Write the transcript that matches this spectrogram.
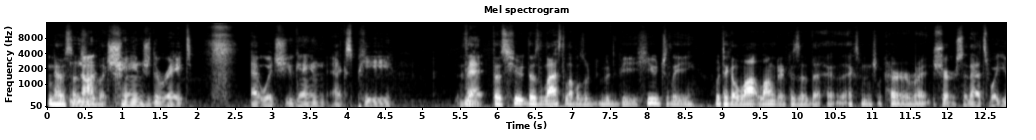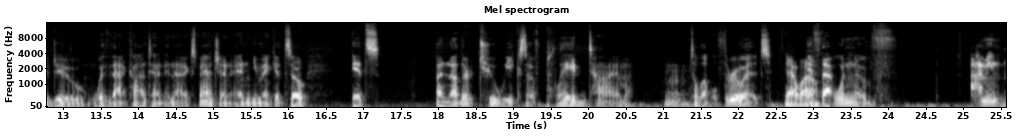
No, not like change the rate at which you gain XP, that those huge those last levels would, would be hugely would take a lot longer because of the uh, exponential curve, right? Sure. So that's what you do with that content and that expansion, and you make it so it's another two weeks of played time to level through it. Yeah, wow. If that wouldn't have, I mean,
